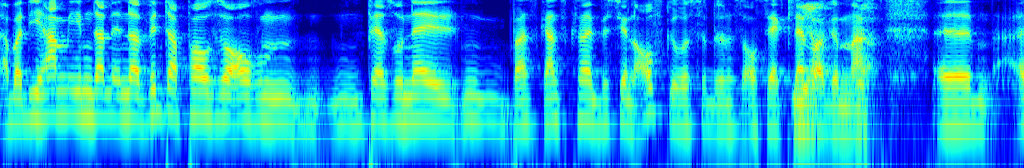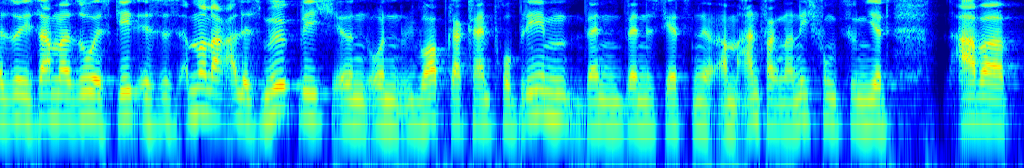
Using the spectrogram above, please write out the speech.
aber die haben eben dann in der Winter Winterpause auch ein, personell ein ganz klein bisschen aufgerüstet und ist auch sehr clever ja, gemacht. Ja. Ähm, also ich sag mal so, es geht, es ist immer noch alles möglich und, und überhaupt gar kein Problem, wenn, wenn es jetzt ne, am Anfang noch nicht funktioniert. Aber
